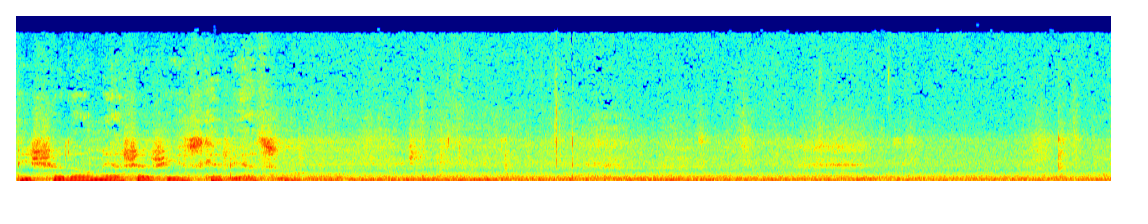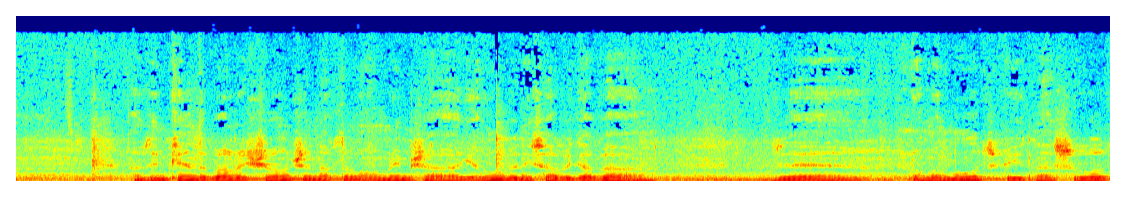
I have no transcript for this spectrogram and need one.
בשבילו מאשר שיזכה בעצמו. אז אם כן, דבר ראשון שאנחנו אומרים שהירום ונישא וגבה זה רוממות והתנסות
